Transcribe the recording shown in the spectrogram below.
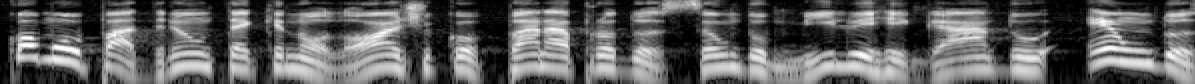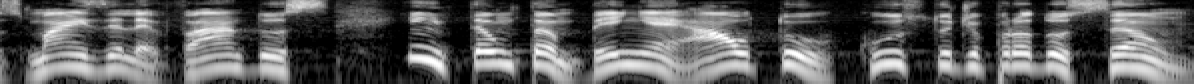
Como o padrão tecnológico para a produção do milho irrigado é um dos mais elevados, então também é alto o custo de produção.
